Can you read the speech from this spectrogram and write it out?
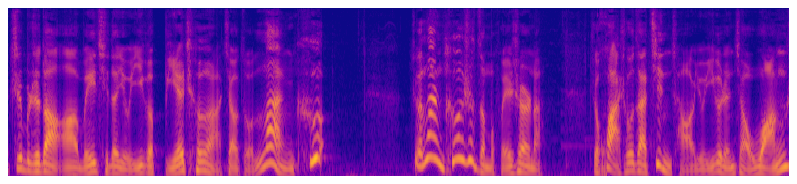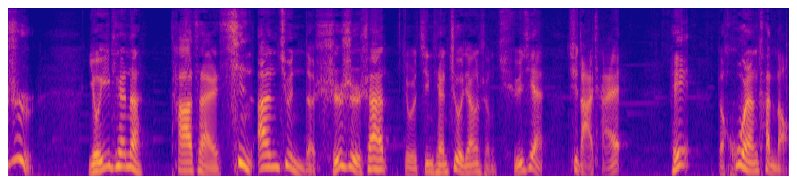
知不知道啊？围棋的有一个别称啊，叫做烂柯。这烂柯是怎么回事呢？这话说在晋朝有一个人叫王志，有一天呢，他在信安郡的石室山，就是今天浙江省渠县去打柴，嘿，他忽然看到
